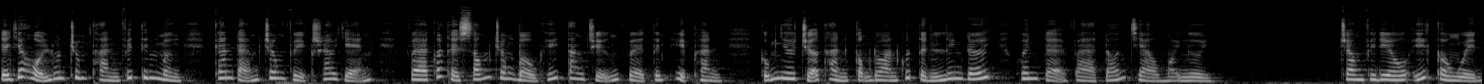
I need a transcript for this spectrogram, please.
để giáo hội luôn trung thành với tin mừng, can đảm trong việc rao giảng và có thể sống trong bầu khí tăng trưởng về tính hiệp hành, cũng như trở thành cộng đoàn của tình liên đới, huynh đệ và đón chào mọi người. Trong video ý cầu nguyện,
